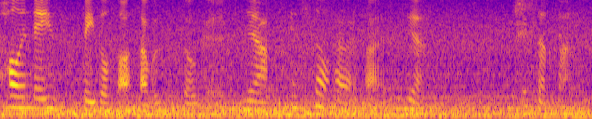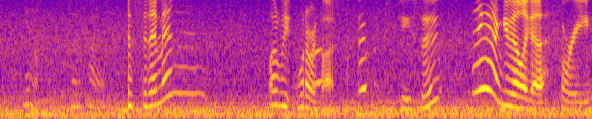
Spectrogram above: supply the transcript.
hollandaise basil sauce that was so good. Yeah. It's still a five out of five. Yeah. Six out of five. Yeah, that's five. The cinnamon. What do we? What are our thoughts? It's decent. I'm gonna give it like a three.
